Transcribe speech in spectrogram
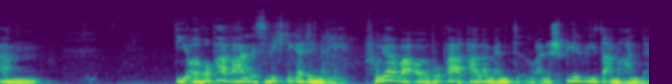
Ähm, die Europawahl ist wichtiger denn je. Früher war Europaparlament so eine Spielwiese am Rande.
